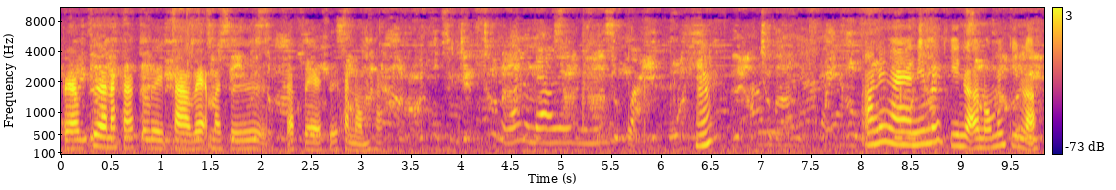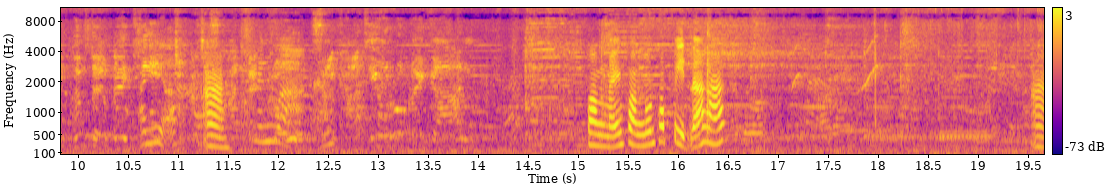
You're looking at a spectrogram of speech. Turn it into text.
ไปเอาเสื้อนะคะ ก็เลยพาแวะมาซื้อกาแฟซื้อขนมค่ะหนูว่าหนูแมวเลยนี้ดีกว่าหืมเอานี่ไง อันนี้ไม่กินเหรอหนูไม่กินเหรอ อันนี้เหรอ อ่ามันหวานฝั่งไหนฝั่งนู้นเขาปิดนะคะอ่า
